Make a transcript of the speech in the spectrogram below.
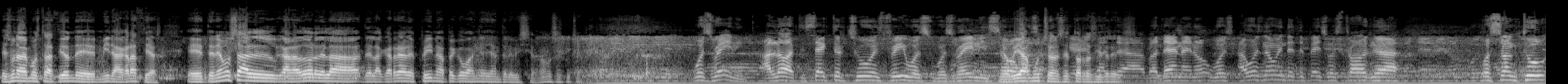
es una demostración de, mira, gracias. Eh, tenemos al ganador de la, de la carrera de sprint, a Peco Bañaya en televisión, vamos a escuchar. Was raining a lot. The sector 2 and 3 was, was raining. So Llovía mucho en el sector okay, 2 y but, 3. uh, but then I know was I was knowing that the pace was strong, uh, was strong too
